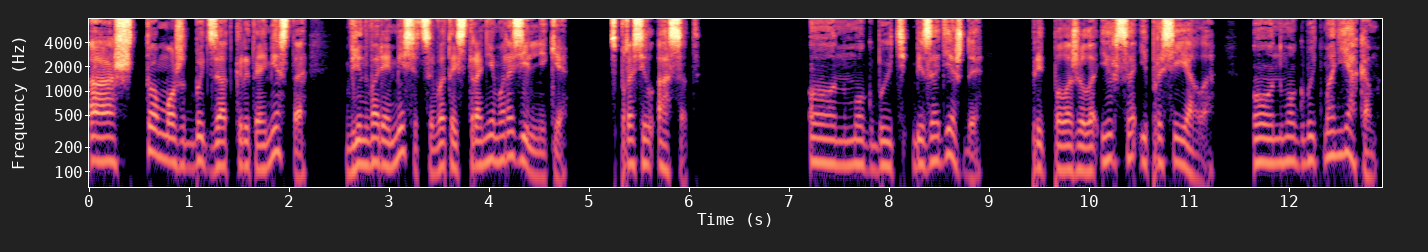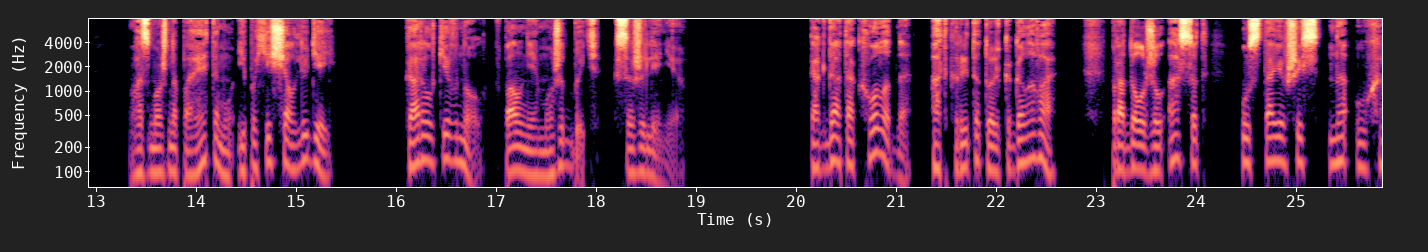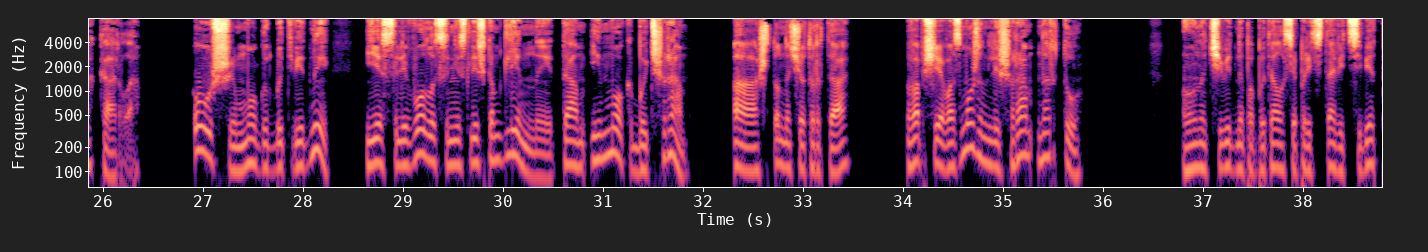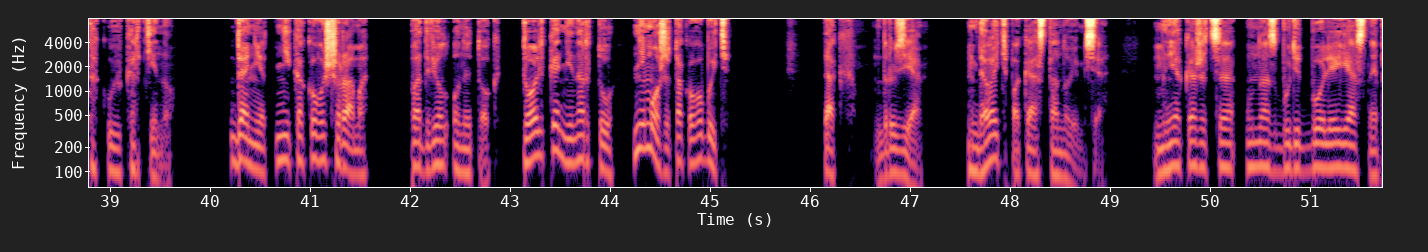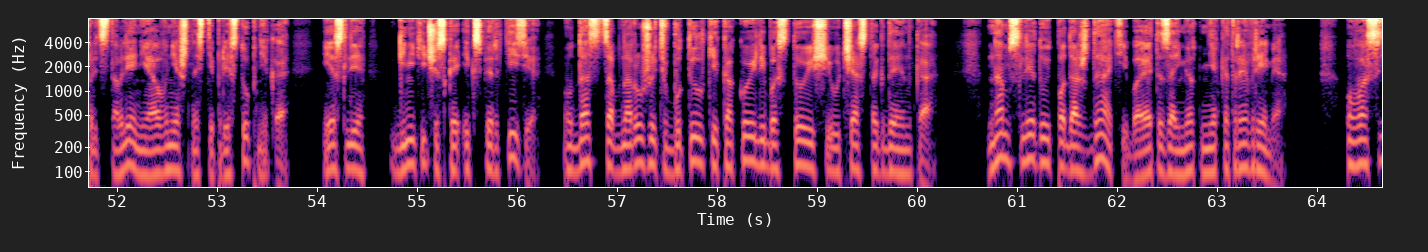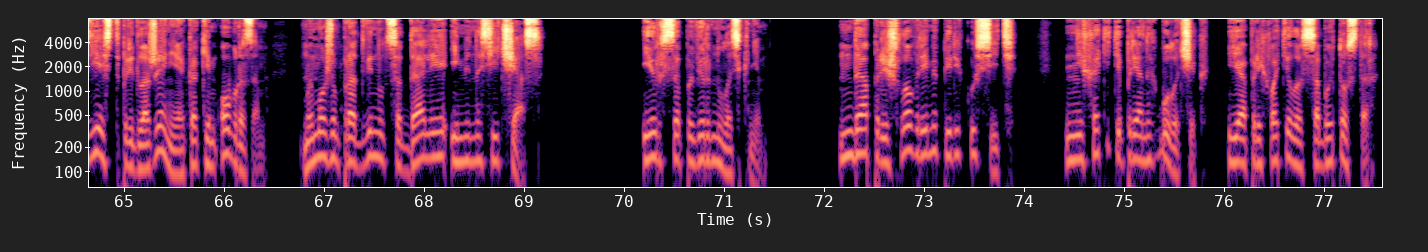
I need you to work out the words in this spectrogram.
«А что может быть за открытое место в январе месяце в этой стране-морозильнике?» — спросил Асад. «Он мог быть без одежды, предположила Ирса и просияла. Он мог быть маньяком, возможно, поэтому и похищал людей. Карл кивнул. Вполне может быть, к сожалению. Когда так холодно, открыта только голова, продолжил Асад, уставившись на ухо Карла. Уши могут быть видны, если волосы не слишком длинные, там и мог быть шрам. А что насчет рта? Вообще возможен ли шрам на рту? Он, очевидно, попытался представить себе такую картину. «Да нет, никакого шрама», — подвел он итог. «Только не на рту. Не может такого быть». «Так, друзья, давайте пока остановимся. Мне кажется, у нас будет более ясное представление о внешности преступника, если генетической экспертизе удастся обнаружить в бутылке какой-либо стоящий участок ДНК. Нам следует подождать, ибо это займет некоторое время. У вас есть предложение, каким образом мы можем продвинуться далее именно сейчас?» Ирса повернулась к ним. «Да, пришло время перекусить. Не хотите пряных булочек? Я прихватила с собой тостер».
